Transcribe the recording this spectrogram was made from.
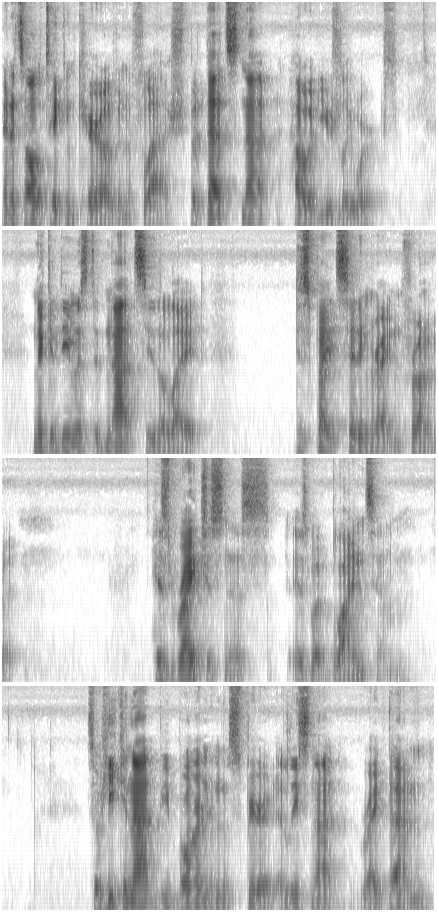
and it's all taken care of in a flash. But that's not how it usually works. Nicodemus did not see the light despite sitting right in front of it. His righteousness is what blinds him. So he cannot be born in the spirit, at least not right then.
